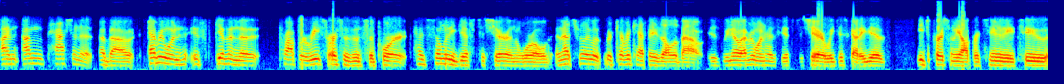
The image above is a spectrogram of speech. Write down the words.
I'm I'm passionate about everyone is given the proper resources and support has so many gifts to share in the world. And that's really what Recovery Cafe is all about is we know everyone has gifts to share. We just got to give each person the opportunity to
